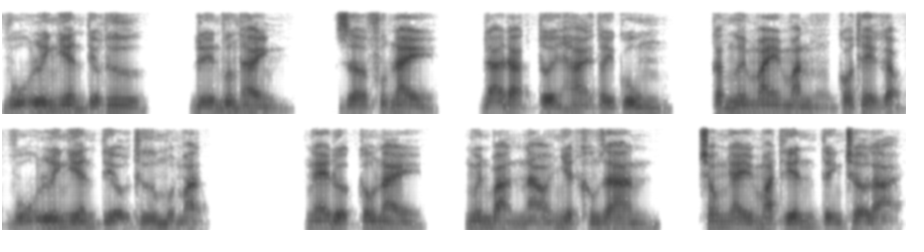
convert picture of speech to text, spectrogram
Vũ linh yên tiểu thư, đến vương thành, giờ phút này đã đạt tới hải tây cung, các ngươi may mắn có thể gặp vũ linh yên tiểu thư một mặt. Nghe được câu này, nguyên bản náo nhiệt không gian, trong nháy mắt yên tĩnh trở lại.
